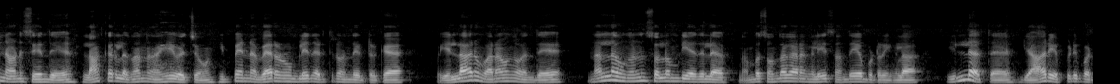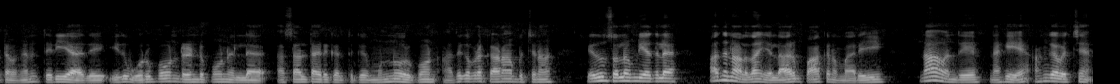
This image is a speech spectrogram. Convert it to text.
நானும் சேர்ந்து லாக்கரில் தானே நகையை வச்சோம். இப்போ என்ன வேறு ரூம்லேருந்து எடுத்துகிட்டு வந்துட்டுருக்க எல்லாரும் வரவங்க வந்து நல்லவங்கன்னு சொல்ல முடியாதுல்ல. நம்ம சொந்தக்காரங்களையே சந்தேகப்படுறீங்களா? இல்லை அத்தை யார் எப்படிப்பட்டவங்கன்னு தெரியாது. இது ஒரு பவுன் ரெண்டு பவுன் இல்லை. அசால்ட்டாக இருக்கிறதுக்கு முந்நூறு பவுன். அதுக்கப்புறம் காணாமல் போச்சுன்னா எதுவும் சொல்ல முடியாதுல்ல? அதனால தான் எல்லாரும் பார்க்குற மாதிரி நான் வந்து நகையை அங்கே வச்சேன்.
